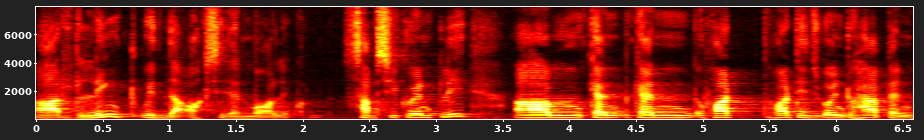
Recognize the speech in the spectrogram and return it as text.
are linked with the oxygen molecule. Subsequently um, can, can what, what is going to happen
